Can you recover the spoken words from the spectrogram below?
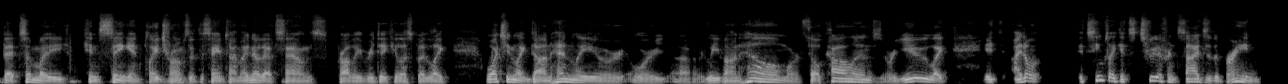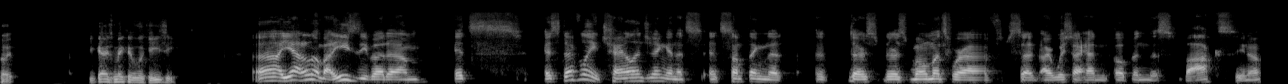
that somebody can sing and play drums at the same time. I know that sounds probably ridiculous, but like watching like Don Henley or or, uh, or Levon Helm or Phil Collins or you, like it. I don't. It seems like it's two different sides of the brain, but you guys make it look easy. Uh, yeah, I don't know about easy, but um, it's it's definitely challenging, and it's it's something that uh, there's there's moments where I've said I wish I hadn't opened this box, you know,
